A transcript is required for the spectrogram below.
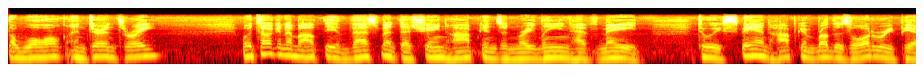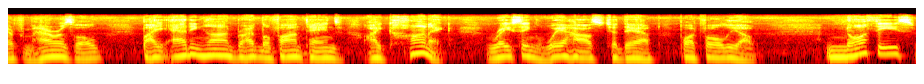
the wall and turn three? We're talking about the investment that Shane Hopkins and Raylene have made to expand Hopkins Brothers Auto Repair from Harrisville by adding on Brad LaFontaine's iconic racing warehouse to their portfolio. Northeast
